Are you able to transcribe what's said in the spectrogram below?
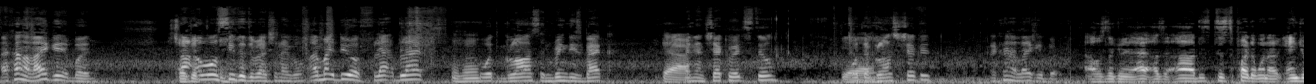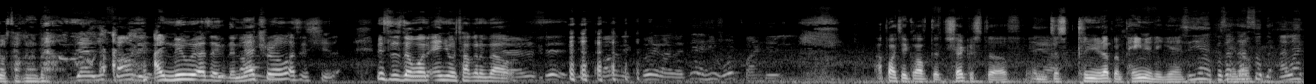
I kind of like it, but I. I will see the direction I go. I might do a flat black Mhm. with gloss and bring these back Yeah. and then checker it still Yeah. with the gloss checkered. I kind of like it, but I was looking at that. I was like, oh, this, this is probably the one that Angel was talking about. yeah, you found it. I knew it. I was like, the found Metro. I said, shit. This is the one Angel was talking about. yeah, that's it. You found it quick. I was like, yeah, he would find it. I'll probably take off the checker stuff and Yeah. just clean it up and paint it again. So yeah, because that's know? what I like.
